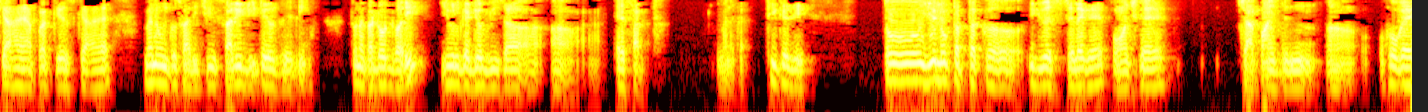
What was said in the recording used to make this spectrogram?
क्या है आपका केस क्या है? मैंने उनको सारी चीज़ सारी डिटेल्स दे दी। तो मैंने कहा don't worry you will get your visa accept मैंने कहा ठीक है जी। तो ये लोग तब तक यूएस चले गए पहुँच गए चार पाँच दिन आ, हो गए।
